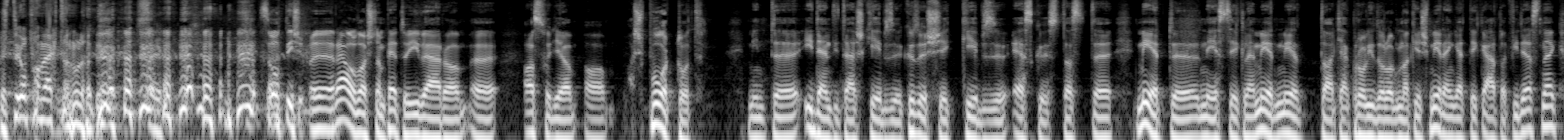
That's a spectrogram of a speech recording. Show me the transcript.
Ezt jobb, ha megtanulod. Szóval ott is ráolvastam Pető Ivánra ö, az, hogy a, a, a sportot, mint identitásképző, közösségképző eszközt, azt miért nézték le, miért, miért tartják proli dolognak, és miért engedték át a Fidesznek,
